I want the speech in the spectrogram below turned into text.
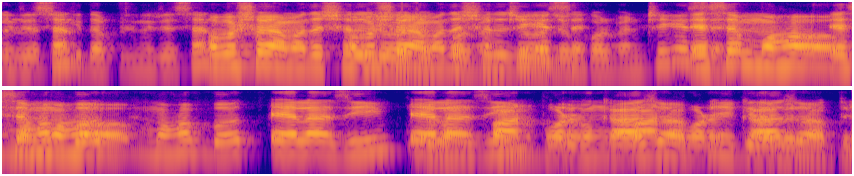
নিতেছেন অবশ্যই আমাদের সাথে অবশ্যই আমাদের সাথে যোগাযোগ করবেন ঠিক আছে? S M S M Mohammad এলাজি এলাজি এবং কাজও আপনি কাজও আপনি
